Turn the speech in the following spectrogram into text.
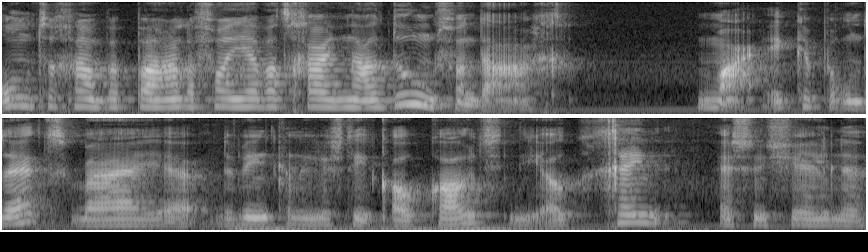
om te gaan bepalen van ja, wat ga ik nou doen vandaag? Maar ik heb ontdekt bij uh, de winkeliers die ik ook coach, die ook geen essentiële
